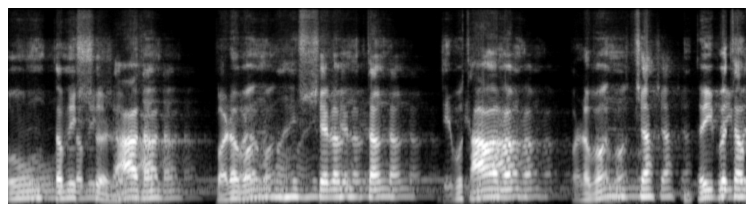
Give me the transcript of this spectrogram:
ওম তমেশ্বরাদং পরমং মহেশ্বরং তং পরমং চ দৈবতম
